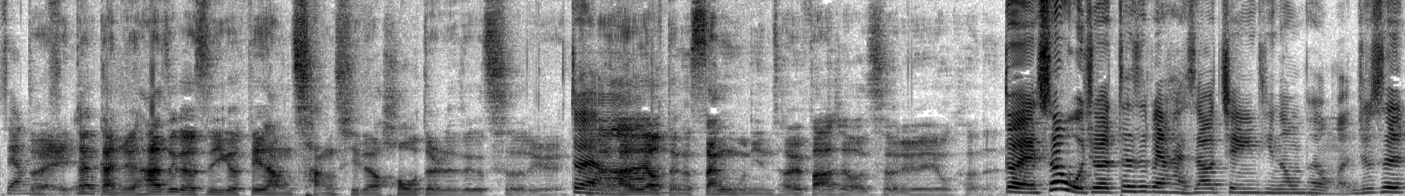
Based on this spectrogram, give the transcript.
这样子。对，但感觉他这个是一个非常长期的 holder 的这个策略，对啊他是要等个三五年才会发酵的策略，也有可能。对，所以我觉得在这边还是要建议听众朋友们，就是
